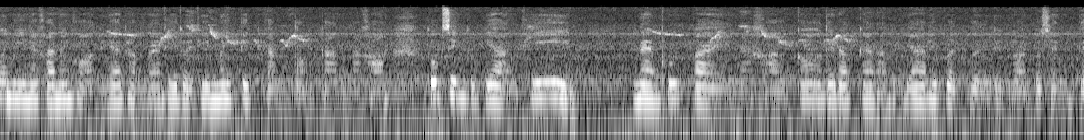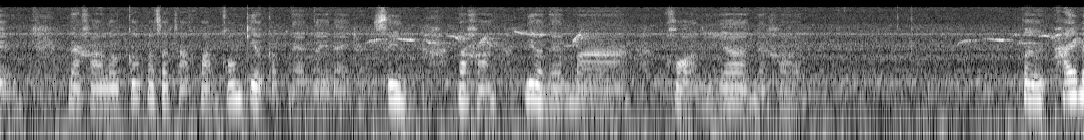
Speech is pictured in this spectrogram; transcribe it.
วันนี้นะคะนันขออนุญาตทำหน้าที่โดยที่ไม่ติดกรรมต่อกันนะคะ ทุกสิ่งทุกอย่างที่แนนพูดไปนะคะ ก็ได้รับการอนุญาตให้เปิดเผย 100%เต็มนะคะแล้วก็ปราศจากความข้องเกี่ยวกับแนนใด ๆ ทั้งสิ้นนะคะเดี๋ยวแนนมา ออนุญาตนะคะ เปิดไพ่ใบ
